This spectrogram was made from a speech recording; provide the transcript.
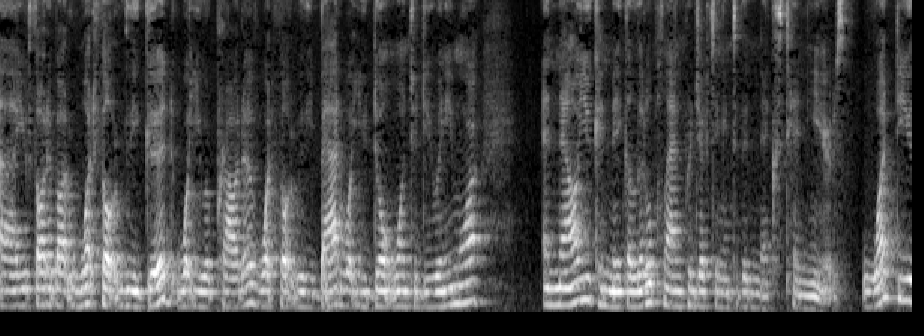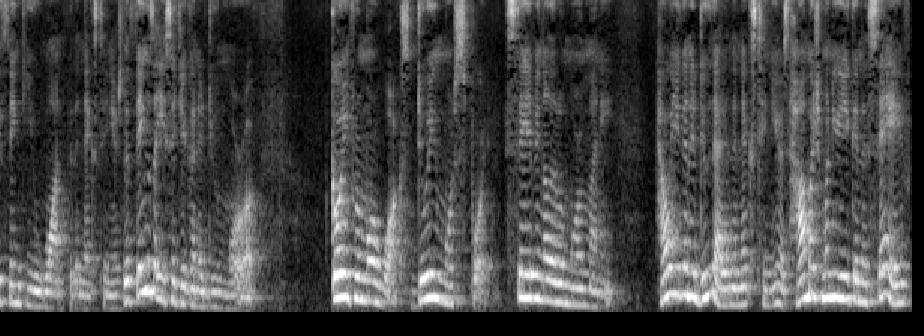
Uh, you've thought about what felt really good, what you were proud of, what felt really bad, what you don't want to do anymore. And now you can make a little plan projecting into the next 10 years. What do you think you want for the next 10 years? The things that you said you're going to do more of going for more walks, doing more sport, saving a little more money, how are you going to do that in the next 10 years? How much money are you going to save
